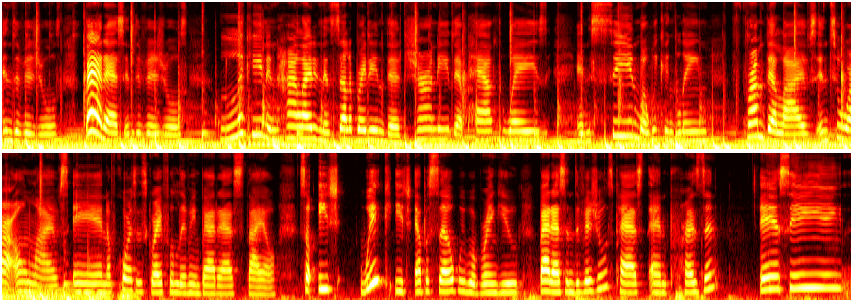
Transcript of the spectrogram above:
individuals badass individuals looking and highlighting and celebrating their journey, their pathways, and seeing what we can glean from their lives into our own lives. And of course, it's grateful living badass style. So each week, each episode, we will bring you badass individuals, past and present, and seeing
